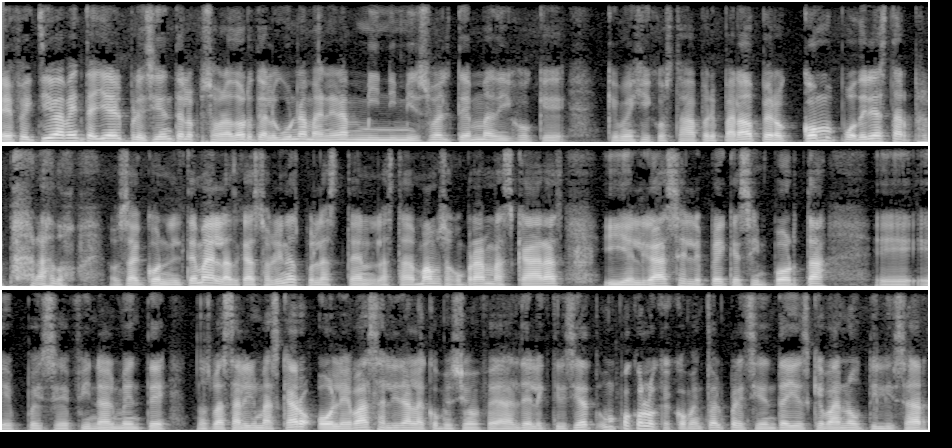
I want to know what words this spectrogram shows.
Efectivamente, ayer el presidente López Obrador de alguna manera minimizó el tema, dijo que, que México estaba preparado, pero ¿cómo podría estar preparado? O sea, con el tema de las gasolinas, pues las, ten- las vamos a comprar más caras y el gas LP que se importa, eh, eh, pues eh, finalmente nos va a salir más caro o le va a salir a la Comisión Federal de Electricidad. Un poco lo que comentó el presidente ahí es que van a utilizar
